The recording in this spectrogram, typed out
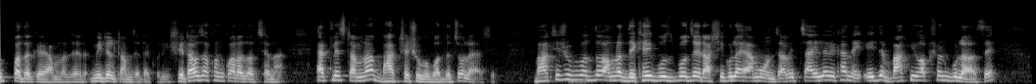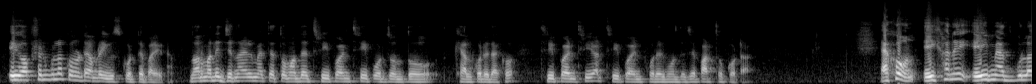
উৎপাদকে আমরা যে মিডল টার্ম যেটা করি, সেটাও যখন করা যাচ্ছে না অ্যাটলিস্ট আমরা ভাগশেষ উপপাদ্যে চলে আসি। ভাগশেষ উপপাদ্য আমরা দেখেই বুঝব যে রাশিগুলো এমন যে আমি চাইলেও এখানে এই যে বাকি অপশনগুলো আছে, এই অপশনগুলো কোনোটা আমরা ইউজ করতে পারি না। নর্মালি জেনারেল ম্যাথে তোমাদের থ্রি পয়েন্ট থ্রি পর্যন্ত খেয়াল করে দেখো থ্রি পয়েন্ট থ্রি আর থ্রি পয়েন্ট ফোরের মধ্যে যে পার্থক্যটা। এখন এইখানে এই ম্যাথগুলো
